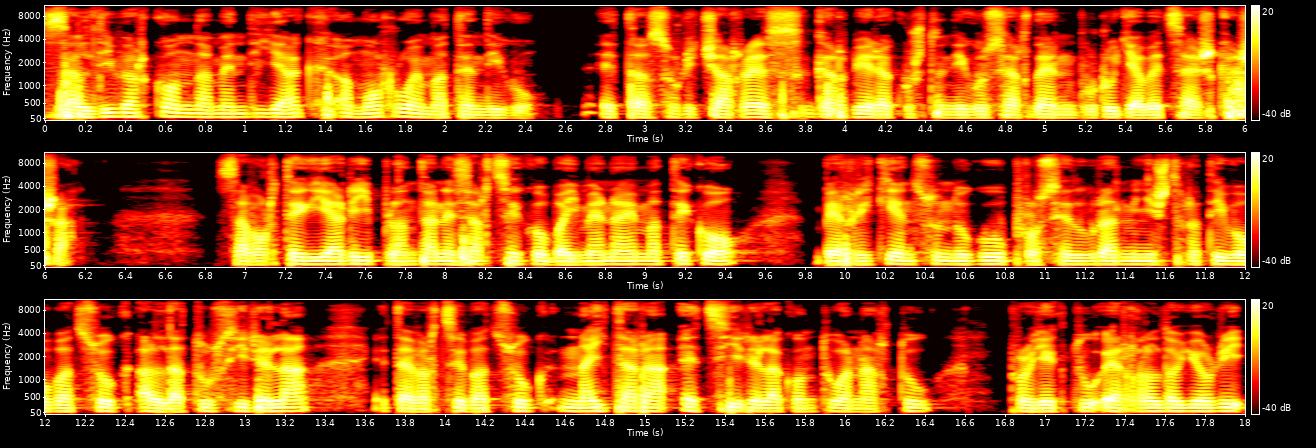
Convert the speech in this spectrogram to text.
Zaldibarko hondamendiak amorru ematen digu, eta zoritxarrez garbi erakusten digu zer den buru jabetza eskasa. Zabortegiari plantan ezartzeko baimena emateko, berriki entzun dugu prozedura administratibo batzuk aldatu zirela eta bertze batzuk naitara ez zirela kontuan hartu proiektu erraldoi hori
